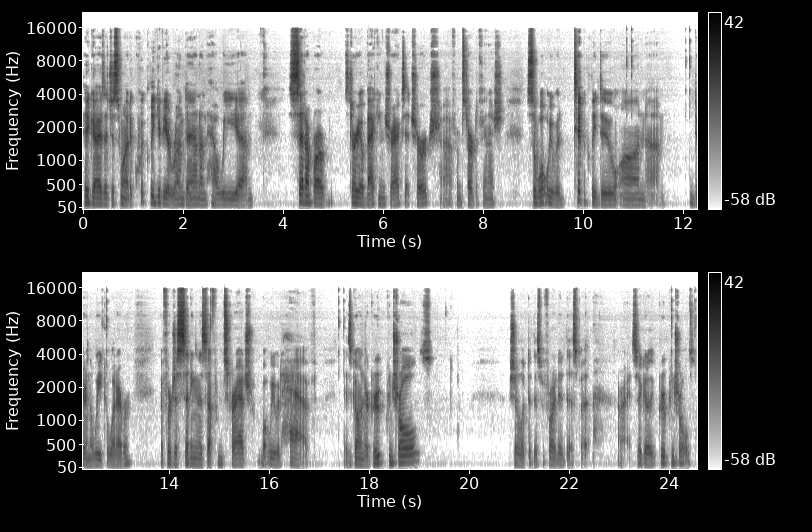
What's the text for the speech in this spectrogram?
Hey guys, I just wanted to quickly give you a rundown on how we um, set up our stereo backing tracks at church uh, from start to finish. So what we would typically do on um, during the week or whatever, if we're just setting this up from scratch, what we would have is go under group controls. I should have looked at this before I did this, but alright, so go to group controls.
